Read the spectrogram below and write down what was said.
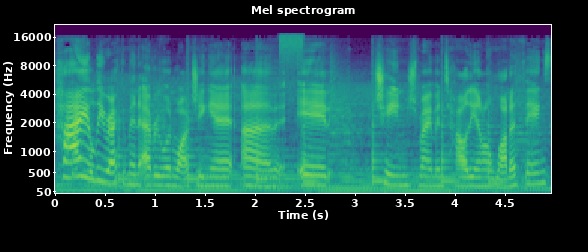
highly recommend everyone watching it. Um it changed my mentality on a lot of things.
